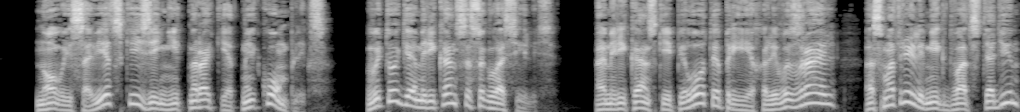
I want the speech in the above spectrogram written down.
— новый советский зенитно-ракетный комплекс. В итоге американцы согласились. Американские пилоты приехали в Израиль, осмотрели МиГ-21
